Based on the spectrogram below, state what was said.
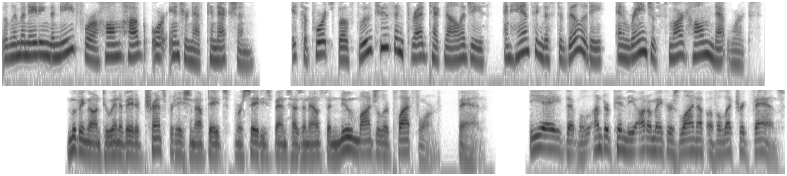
eliminating the need for a home hub or internet connection. It supports both Bluetooth and Thread technologies, enhancing the stability and range of smart home networks. Moving on to innovative transportation updates, Mercedes Benz has announced a new modular platform, VAN EA, that will underpin the automaker's lineup of electric vans.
